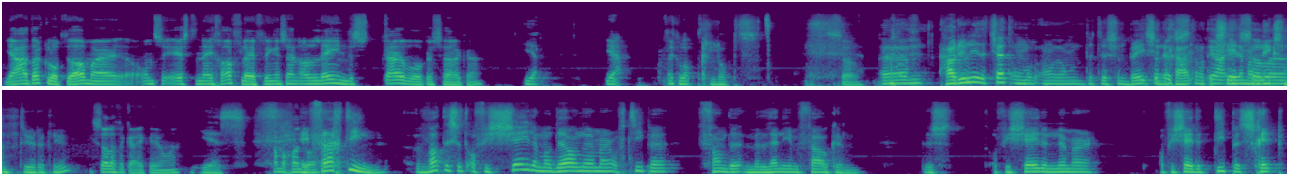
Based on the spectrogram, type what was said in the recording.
Ja, dat klopt wel, maar onze eerste negen afleveringen zijn alleen de Skywalker-zaken. Dat klopt. Klopt. Zo. Ehm, houden jullie de chat onder, ondertussen een beetje in de gaten? Want ik ja, zie ik helemaal zal, niks eh, natuurlijk nu. Ik zal even kijken, jongen. Yes. Ga maar gewoon Hey, door. vraag 10. Wat is het officiële modelnummer of type van de Millennium Falcon? Dus officiële nummer, officiële type schip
